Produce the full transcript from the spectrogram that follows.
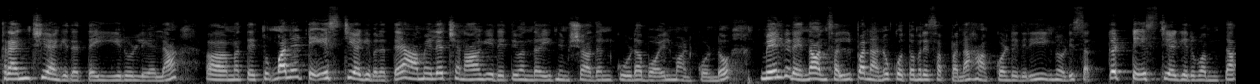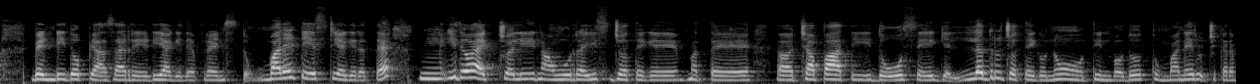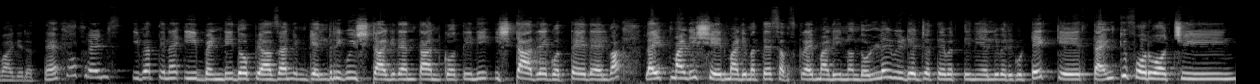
ಕ್ರಂಚಿ ಆಗಿರುತ್ತೆ ಈರುಳ್ಳಿ ಎಲ್ಲ. ಮತ್ತು ತುಂಬಾನೇ ಟೇಸ್ಟಿಯಾಗಿ ಬರುತ್ತೆ ಆಮೇಲೆ ಚೆನ್ನಾಗಿ ಈ ರೀತಿ ಒಂದು ಐದು ನಿಮಿಷ ಅದನ್ನು ಕೂಡ ಬಾಯ್ಲ್ ಮಾಡಿಕೊಂಡು, ಮೇಲ್ಗಡೆಯಿಂದ ಒಂದು ಸ್ವಲ್ಪ ನಾನು ಕೊತ್ತಂಬರಿ ಸೊಪ್ಪನ್ನು ಹಾಕ್ಕೊಂಡಿದ್ದೀನಿ. ಈಗ ನೋಡಿ, ಸಖತ್ ಟೇಸ್ಟಿಯಾಗಿರುವಂಥ ಬೆಂಡಿದೋ ಪ್ಯಾಜ ರೆಡಿ ಆಗಿದೆ ಫ್ರೆಂಡ್ಸ್ ತುಂಬಾನೇ ಟೇಸ್ಟಿಯಾಗಿರುತ್ತೆ. ಇದು ಆ್ಯಕ್ಚುಲಿ ನಾವು ರೈಸ್ ಜೊತೆಗೆ ಮತ್ತು ಚಪಾತಿ, ದೋಸೆ ಎಲ್ಲದ್ರ ಜೊತೆಗೂ ತಿನ್ಬೋದು. ತುಂಬಾನೇ ರುಚಿಕರವಾಗಿರುತ್ತೆ. ಸೊ ಫ್ರೆಂಡ್ಸ್ ಇವತ್ತಿನ ಈ ಬೆಂಡಿದೋ ಪ್ಯಾಜ ನಿಮ್ಗೆಲ್ರಿಗೂ ಇಷ್ಟ ಆಗಿದೆ ಅಂತ ಅನ್ಕೋತೀನಿ. ಇಷ್ಟ ಆದ್ರೆ ಗೊತ್ತೇ ಇದೆ ಅಲ್ವಾ? ಲೈಕ್ ಮಾಡಿ ಶೇರ್ ಮಾಡಿ ಮತ್ತೆ ಸಬ್ಸ್ಕ್ರೈಬ್ ಮಾಡಿ. ಇನ್ನೊಂದು ಒಳ್ಳೆ ವಿಡಿಯೋ ಜೊತೆ ಬರ್ತೀನಿ ಅಲ್ಲಿವರೆಗೂ. Take care thank you for watching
